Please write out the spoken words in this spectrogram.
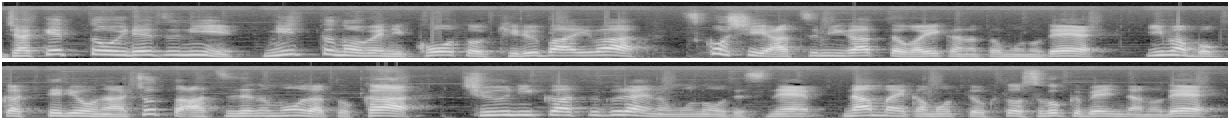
ジャケットを入れずにニットの上にコートを着る場合は少し厚みがあった方がいいかなと思うので、今僕が着てるようなちょっと厚手のものだとか、中肉厚ぐらいのものをですね、何枚か持っておくとすごく便利なので、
